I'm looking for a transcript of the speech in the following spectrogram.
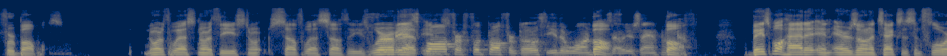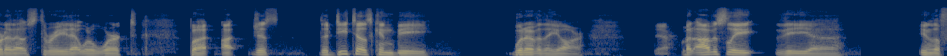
for bubbles. Northwest, northeast, nor- southwest, southeast, for wherever baseball, that is. for football, for both, either one. Both. Is that what you're saying? Okay. Both. Baseball had it in Arizona, Texas, and Florida. That was three. That would have worked. But uh, just the details can be whatever they are. Yeah. But obviously, the uh, you know the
